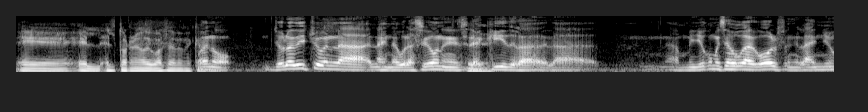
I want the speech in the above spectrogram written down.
eh, el, torneo de golf de BMK. Bueno, yo lo he dicho en, las inauguraciones de aquí, de la, a mí yo comencé a jugar golf en el año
